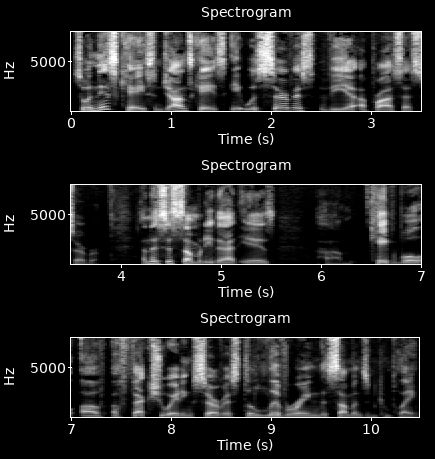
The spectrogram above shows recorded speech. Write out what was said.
So in this case, in John's case, it was service via a process server. And this is somebody that is um, capable of effectuating service, delivering the summons and complaint.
